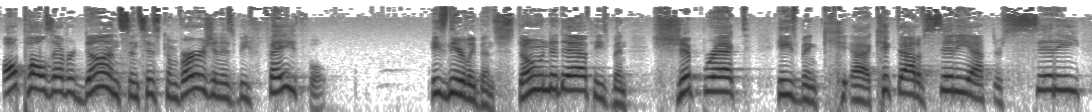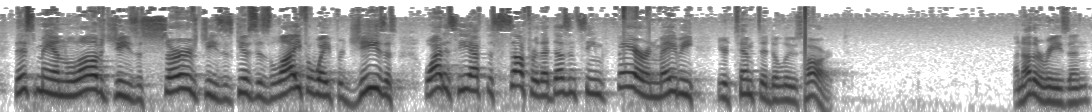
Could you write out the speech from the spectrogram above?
All Paul's ever done since his conversion is be faithful. He's nearly been stoned to death. He's been shipwrecked. He's been uh, kicked out of city after city. This man loves Jesus, serves Jesus, gives his life away for Jesus. Why does he have to suffer? That doesn't seem fair, and maybe you're tempted to lose heart. Another reason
